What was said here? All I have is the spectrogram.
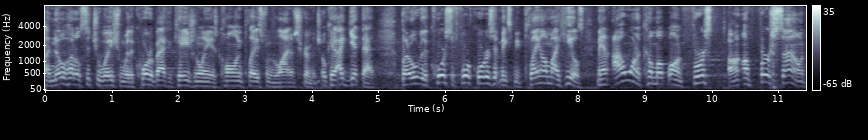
a no huddle situation where the quarterback occasionally is calling plays from the line of scrimmage. Okay, I get that. But over the course of four quarters, it makes me play on my heels. Man, I want to come up on first on, on first sound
